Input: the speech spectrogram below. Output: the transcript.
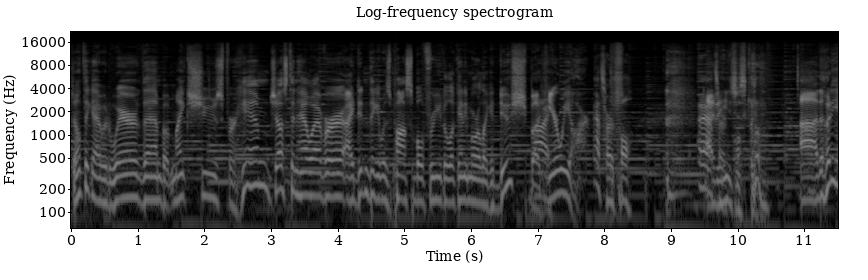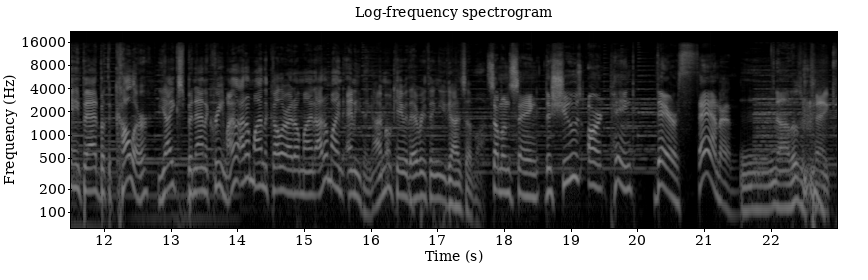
Don't think I would wear them, but Mike's shoes for him. Justin, however, I didn't think it was possible for you to look any more like a douche, but Aye. here we are. That's hurtful. I That's think he's just kidding. Uh, the hoodie ain't bad, but the color, yikes, banana cream. I, I don't mind the color. I don't mind. I don't mind anything. I'm okay with everything you guys have on. Someone's saying the shoes aren't pink, they're salmon. Mm, No, those are pink.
